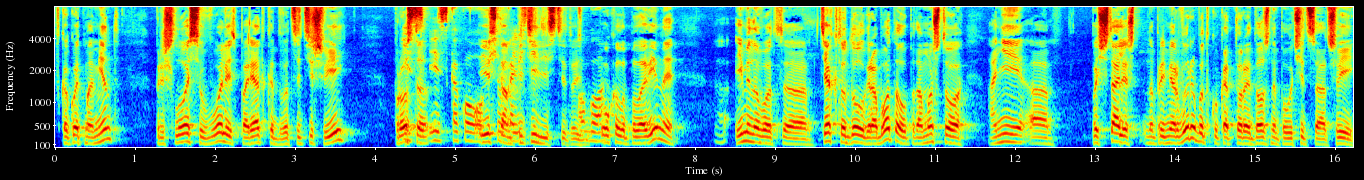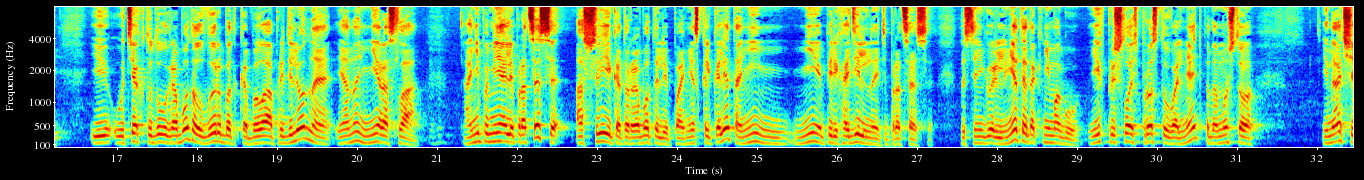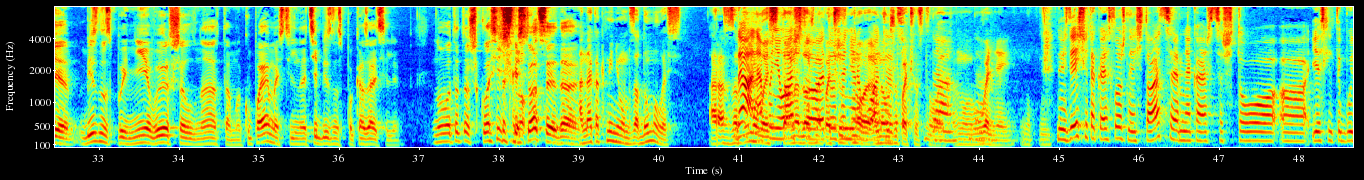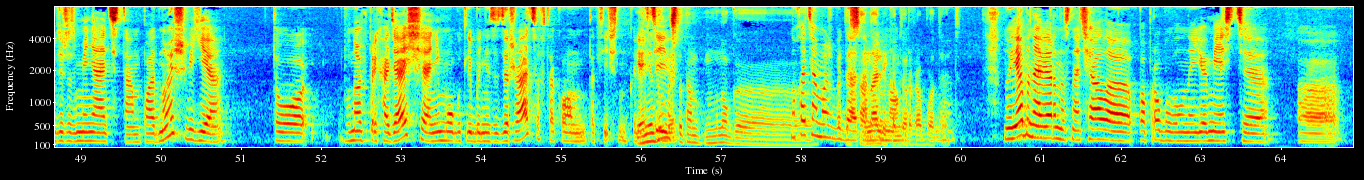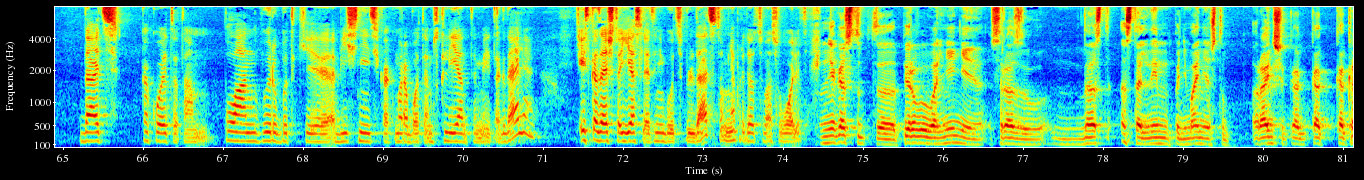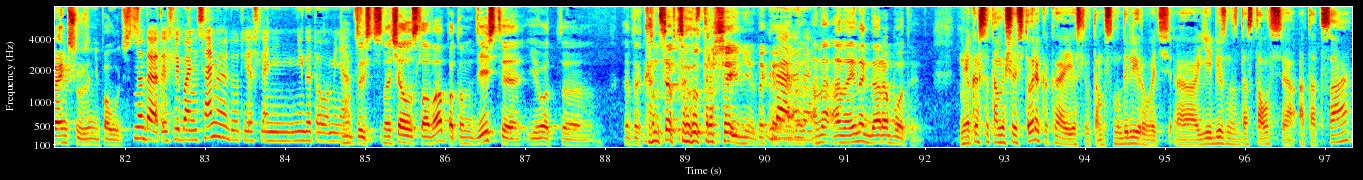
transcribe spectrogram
в какой-то момент пришлось уволить порядка 20 швей. Просто из, из какого Из там количества? 50, то есть Ого. около половины. Именно вот э, тех, кто долго работал, потому что они э, посчитали, что, например, выработку, которая должна получиться от швей, и у тех, кто долго работал, выработка была определенная, и она не росла. Они поменяли процессы, а швеи, которые работали по несколько лет, они не переходили на эти процессы. То есть они говорили, нет, я так не могу. Их пришлось просто увольнять, потому что иначе бизнес бы не вышел на там, окупаемость или на те бизнес-показатели. Ну вот это же классическая Слушай, ну, ситуация, ну, да. Она как минимум задумалась, а раз задумалась, да, она поняла, то она что должна почувствовать, ну, она уже почувствовала да, это, ну, да. увольняй. Ну, Но здесь еще такая сложная ситуация, мне кажется, что э, если ты будешь изменять там по одной швее, то вновь приходящие, они могут либо не задержаться в таком токсичном коллективе. Я не думаю, что там много ну, хотя, может быть, да, персоналей, которые работают. Да. Но я бы, наверное, сначала попробовала на ее месте э, дать какой-то там план выработки, объяснить, как мы работаем с клиентами и так далее – и сказать, что если это не будет соблюдаться, то мне придется вас уволить. Мне кажется, тут э, первое увольнение сразу даст остальным понимание, что раньше, как, как, как раньше уже не получится. Ну да, то есть либо они сами уйдут, если они не готовы меняться. Ну, то есть сначала слова, потом действия, и вот э, эта концепция устрашения такая, да, она, да, да. Она, она иногда работает. Мне кажется, там еще история какая, если там смоделировать. Э, ей бизнес достался от отца,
